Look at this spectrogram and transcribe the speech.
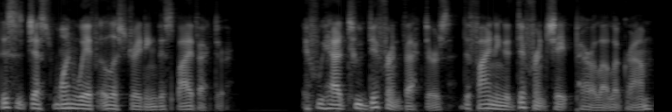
This is just one way of illustrating this bivector. If we had two different vectors defining a different shaped parallelogram,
